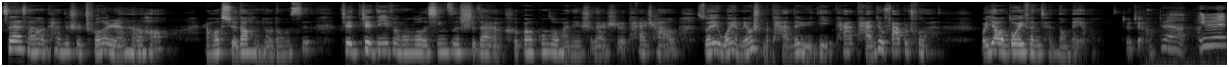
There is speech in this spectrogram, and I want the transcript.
现在想想看，就是除了人很好，然后学到很多东西，这这第一份工作的薪资实在和工工作环境实在是太差了，所以我也没有什么谈的余地，他谈就发不出来，我要多一分钱都没有，就这样。对啊，因为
